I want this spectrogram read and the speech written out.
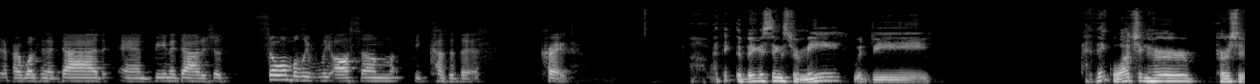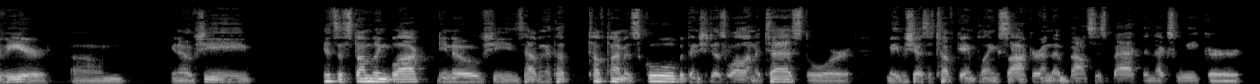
if I wasn't a dad and being a dad is just so unbelievably awesome because of this. Craig. I think the biggest things for me would be I think watching her persevere. Um, you know, if she hits a stumbling block, you know, she's having a tough time at school, but then she does well on a test, or maybe she has a tough game playing soccer and then bounces back the next week, or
